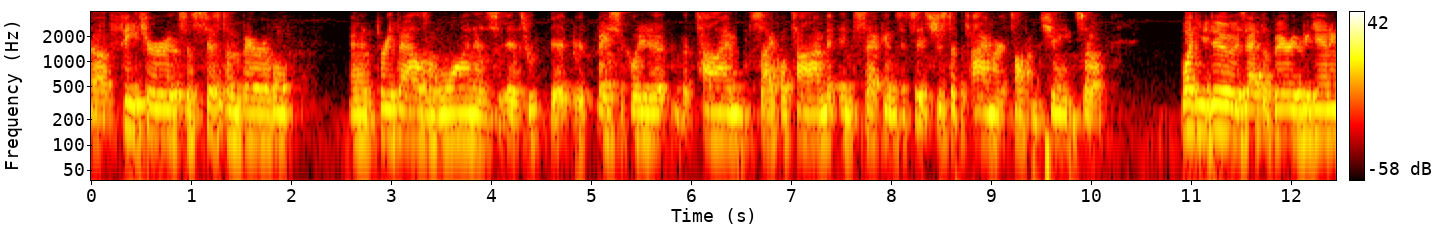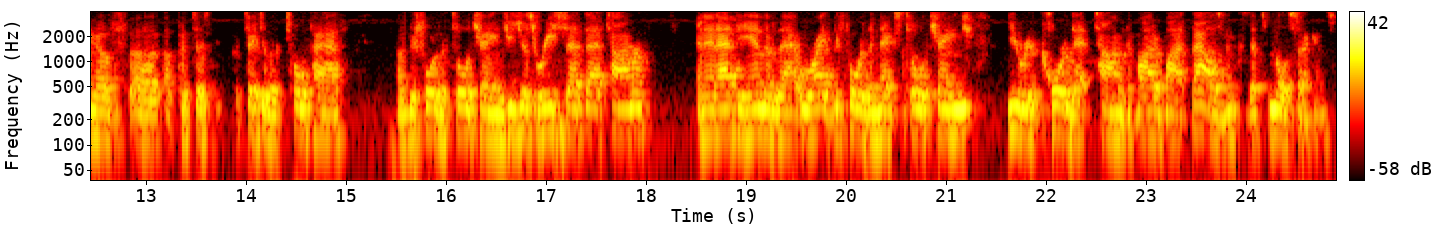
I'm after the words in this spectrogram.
uh, feature. It's a system variable, and 3001 is is it, basically the, the time cycle time in seconds. It's it's just a timer. It's on a machine. So what you do is at the very beginning of uh, a particular tool path, uh, before the tool change, you just reset that timer. And then at the end of that, right before the next tool change, you record that time divided by a thousand because that's milliseconds.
